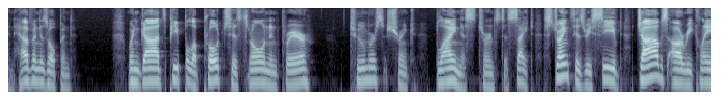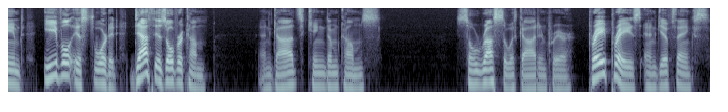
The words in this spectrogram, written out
and heaven is opened. When God's people approach his throne in prayer, tumors shrink, blindness turns to sight, strength is received, jobs are reclaimed, evil is thwarted, death is overcome, and God's kingdom comes. So wrestle with God in prayer. Pray praise and give thanks.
